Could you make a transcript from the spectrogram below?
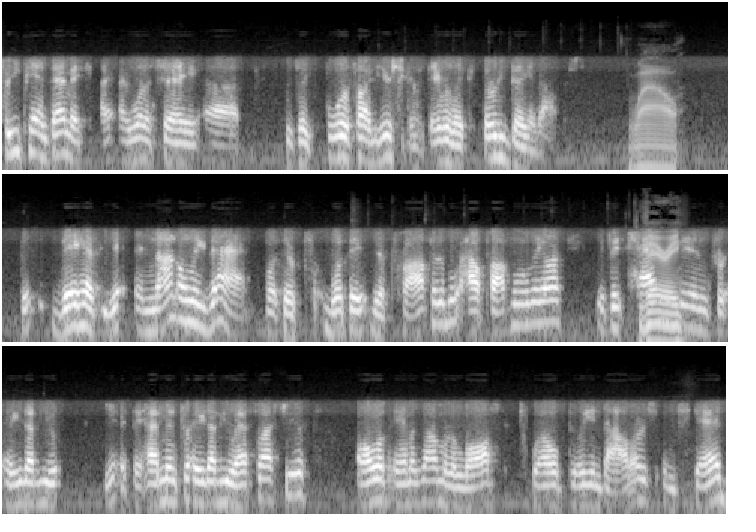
pre-pandemic, I, I want to say uh, was like four or five years ago. They were like thirty billion dollars. Wow. They have, and not only that, but they're what they they're profitable. How profitable they are. If it hadn't Very. been for AW, if they hadn't been for AWS last year, all of Amazon would have lost twelve billion dollars. Instead,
